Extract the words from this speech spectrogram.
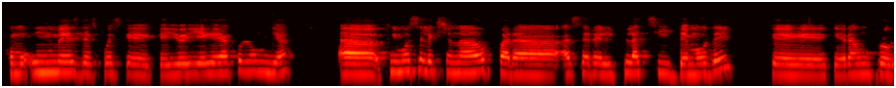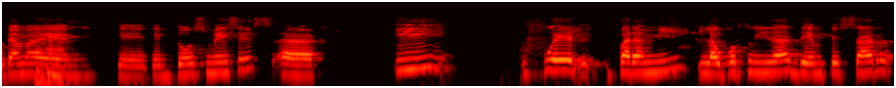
como un mes después que, que yo llegué a Colombia, uh, fuimos seleccionados para hacer el Platzi Demo Day, que, que era un programa de, de, dos meses. Uh, y fue para mí la oportunidad de empezar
